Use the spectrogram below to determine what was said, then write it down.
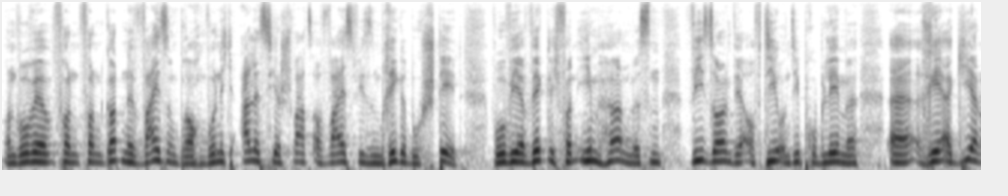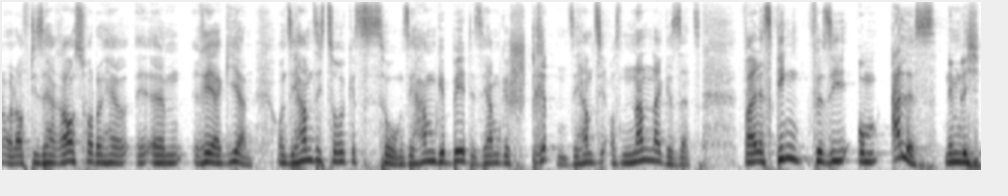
Und wo wir von, von Gott eine Weisung brauchen, wo nicht alles hier schwarz auf weiß wie es im Regelbuch steht, wo wir wirklich von ihm hören müssen, wie sollen wir auf die und die Probleme äh, reagieren und auf diese Herausforderung her, äh, reagieren. Und sie haben sich zurückgezogen, sie haben gebetet, sie haben gestritten, sie haben sich auseinandergesetzt, weil es ging für sie um alles, nämlich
